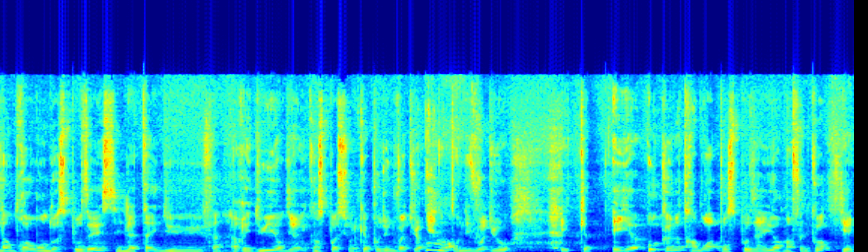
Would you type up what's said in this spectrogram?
l'endroit où on doit se poser, c'est de la taille du. Enfin, réduit, on dirait qu'on se pose sur le capot d'une voiture, ah quand on y voit du haut. Et il n'y a aucun autre endroit pour se poser ailleurs, mais en fin de compte, il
